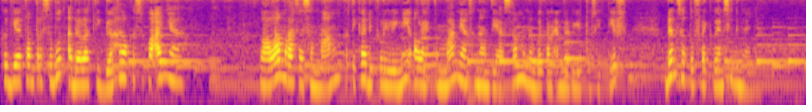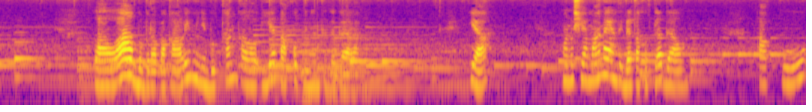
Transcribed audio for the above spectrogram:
kegiatan tersebut adalah tiga hal kesukaannya. Lala merasa senang ketika dikelilingi oleh teman yang senantiasa menebarkan energi positif dan satu frekuensi dengannya. Lala beberapa kali menyebutkan kalau ia takut dengan kegagalan. Ya, manusia mana yang tidak takut gagal? Aku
